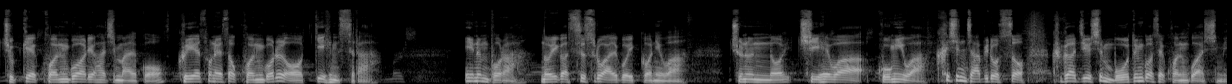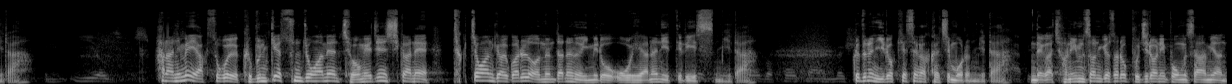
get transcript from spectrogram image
주께 권고하려 하지 말고 그의 손에서 권고를 얻기 힘쓰라. 이는 보라 너희가 스스로 알고 있거니와 주는 너희 지혜와 공의와 크신 자비로서 그가 지으신 모든 것에 권고하심이라. 하나님의 약속을 그분께 순종하면 정해진 시간에 특정한 결과를 얻는다는 의미로 오해하는 이들이 있습니다. 그들은 이렇게 생각할지 모릅니다. 내가 전임 선교사로 부지런히 봉사하면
